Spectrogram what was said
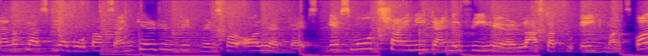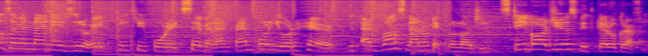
nanoplastia, botox and keratin treatments for all hair types get smooth shiny tangle free hair last up to eight months call seven nine eight zero eight three three four eight seven and pamper your hair with advance nano technology stay gorgeous with Kerography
